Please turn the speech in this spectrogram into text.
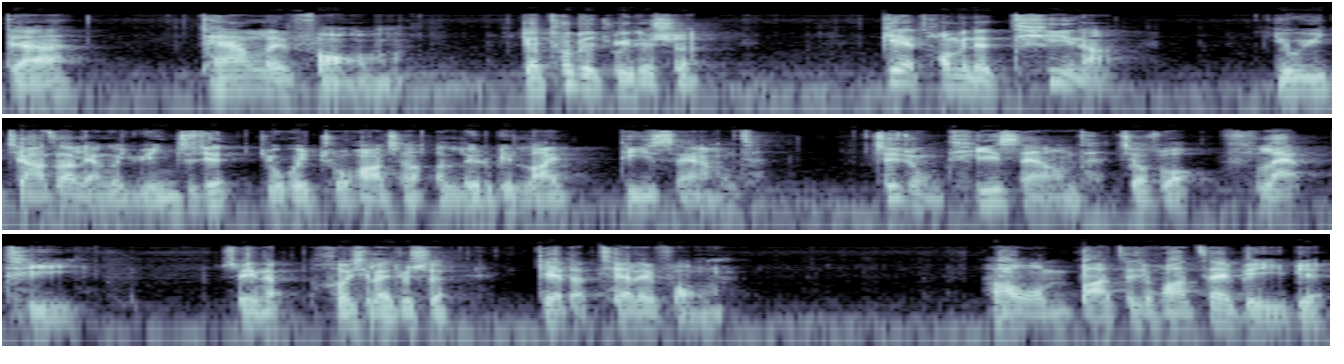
the telephone。要特别注意的是，get 后面的 t 呢，由于夹在两个元音之间，就会浊化成 a little bit like d sound。这种 t sound 叫做 flap t，所以呢，合起来就是 get a telephone。好，我们把这句话再背一遍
